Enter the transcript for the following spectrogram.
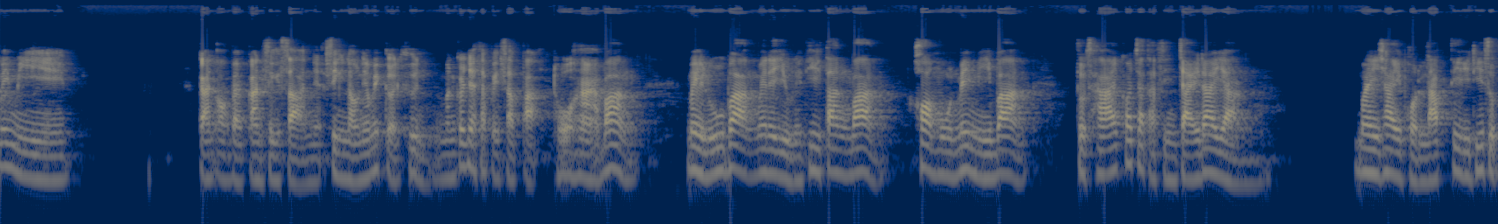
ไม่มี การออกแบบการสื่อสารเนี่ยสิ่งเหล่านี้ไม่เกิดขึ้น มันก็จะสเปสปะโทรหาบ้าง ไม่รู้บ้างไม่ได้อยู่ในที่ตั้งบ้าง ข้อมูลไม่มีบ้าง สุดท้ายก็จะตัดสินใจได้อย่าง ไม่ใช่ผลลัพธ์ที่ดีที่สุด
